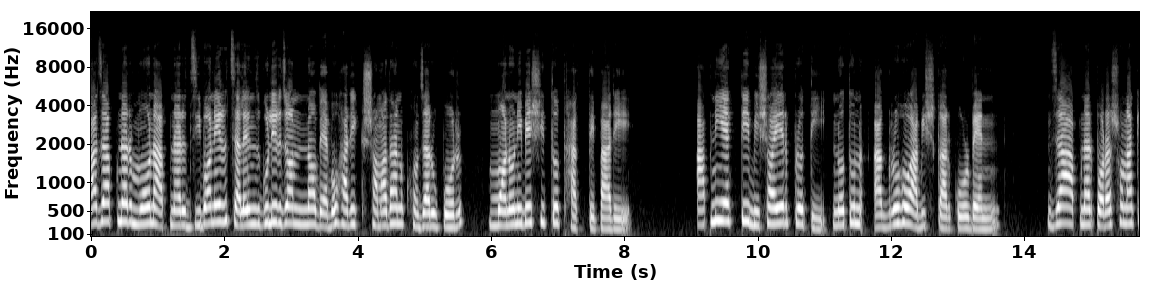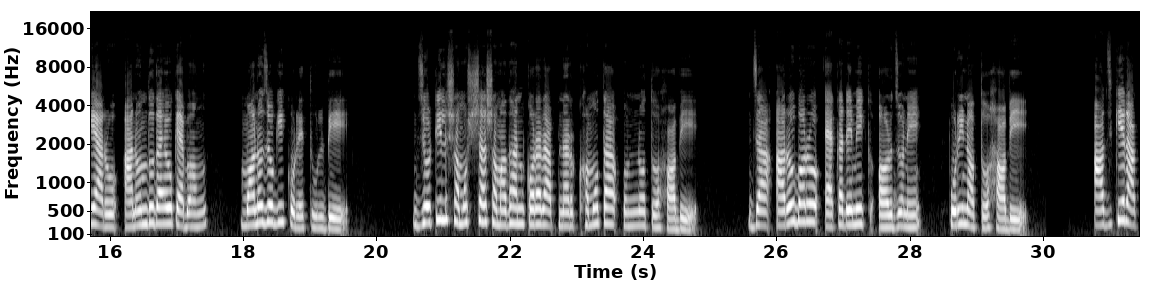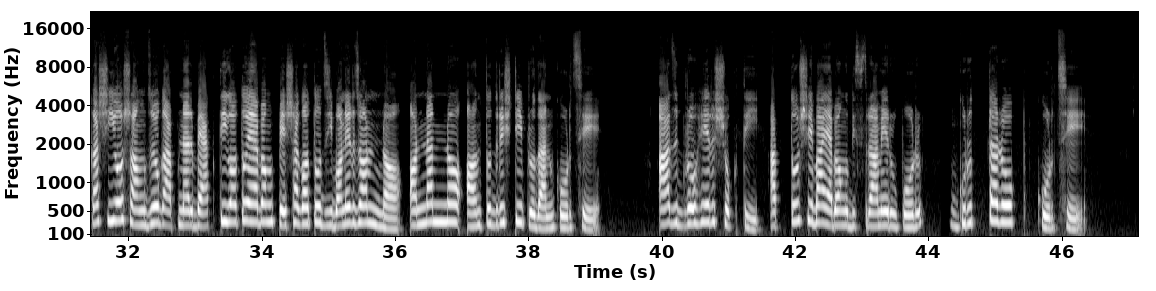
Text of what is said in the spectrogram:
আজ আপনার মন আপনার জীবনের চ্যালেঞ্জগুলির জন্য ব্যবহারিক সমাধান খোঁজার উপর মনোনিবেশিত থাকতে পারে। আপনি একটি বিষয়ের প্রতি নতুন আগ্রহ আবিষ্কার করবেন, যা আপনার পড়াশোনাকে আরও আনন্দদায়ক এবং মনোযোগী করে তুলবে। জটিল সমস্যা সমাধান করার আপনার ক্ষমতা উন্নত হবে, যা আরও বড় একাডেমিক অর্জনে পরিণত হবে। আজকের আকাশীয় সংযোগ আপনার ব্যক্তিগত এবং পেশাগত জীবনের জন্য অন্যান্য অন্তর্দৃষ্টি প্রদান করছে। আজ গ্রহের শক্তি, আত্মসেবা এবং বিশ্রামের উপর গুরুত্বারোপ করছে।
